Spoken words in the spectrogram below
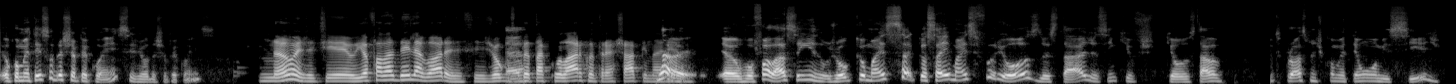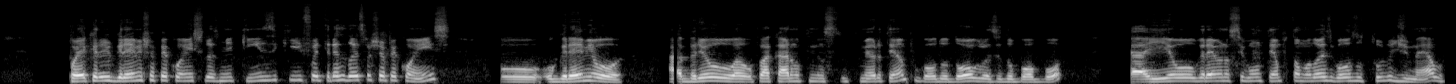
eu comentei sobre a Chapecoense, o jogo da Chapecoense. Não, gente, eu ia falar dele agora, esse jogo é. espetacular contra a Chape na Não, eu vou falar assim, o jogo que eu mais que eu saí mais furioso do estádio, assim, que, que eu estava muito próximo de cometer um homicídio, foi aquele Grêmio Chapecoense 2015 que foi 3 a 2 para Chapecoense. O, o Grêmio abriu o placar no, no primeiro tempo, gol do Douglas e do Bobô. Aí o Grêmio no segundo tempo tomou dois gols do Túlio de Melo,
